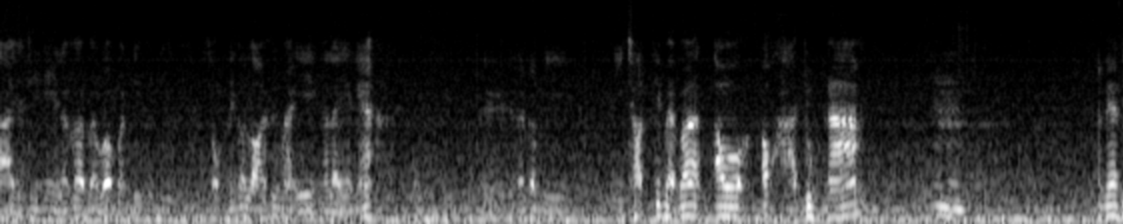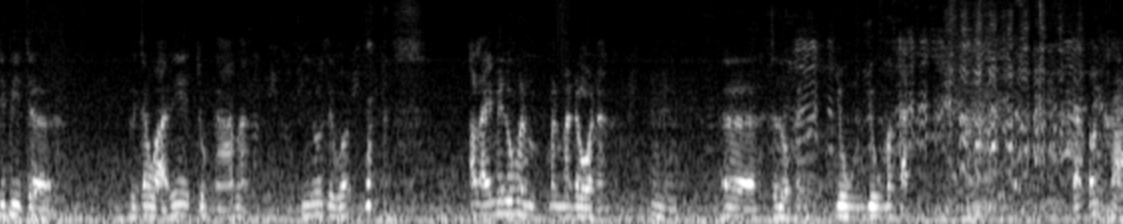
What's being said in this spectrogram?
ตายอยู่ที่นี่ แล้วก็แบบว่าวันดีคืนดีศพนี่ก็ลอยขึ้นมาเองอะไรอย่างเงี้ยเออแล้วก็มีมีช็อตที่แบบว่าเอาเอาขาจุ่มน้ำอืม อันเนี้ยที่พี่เจอ คือจังหวะที่จุ่มน้ำอะพี่ก็รู้สึกว่า อะไรไม่รู้มันมันมาโดนอะ อืม เออสรุปเป็นยุงยุงมากัดกัดต้นขา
